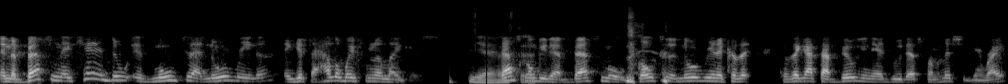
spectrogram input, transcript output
And the best thing they can do is move to that new arena and get the hell away from the Lakers. Yeah, That's the- gonna be their best move. Go to the new arena because because they got that billionaire dude that's from Michigan, right?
